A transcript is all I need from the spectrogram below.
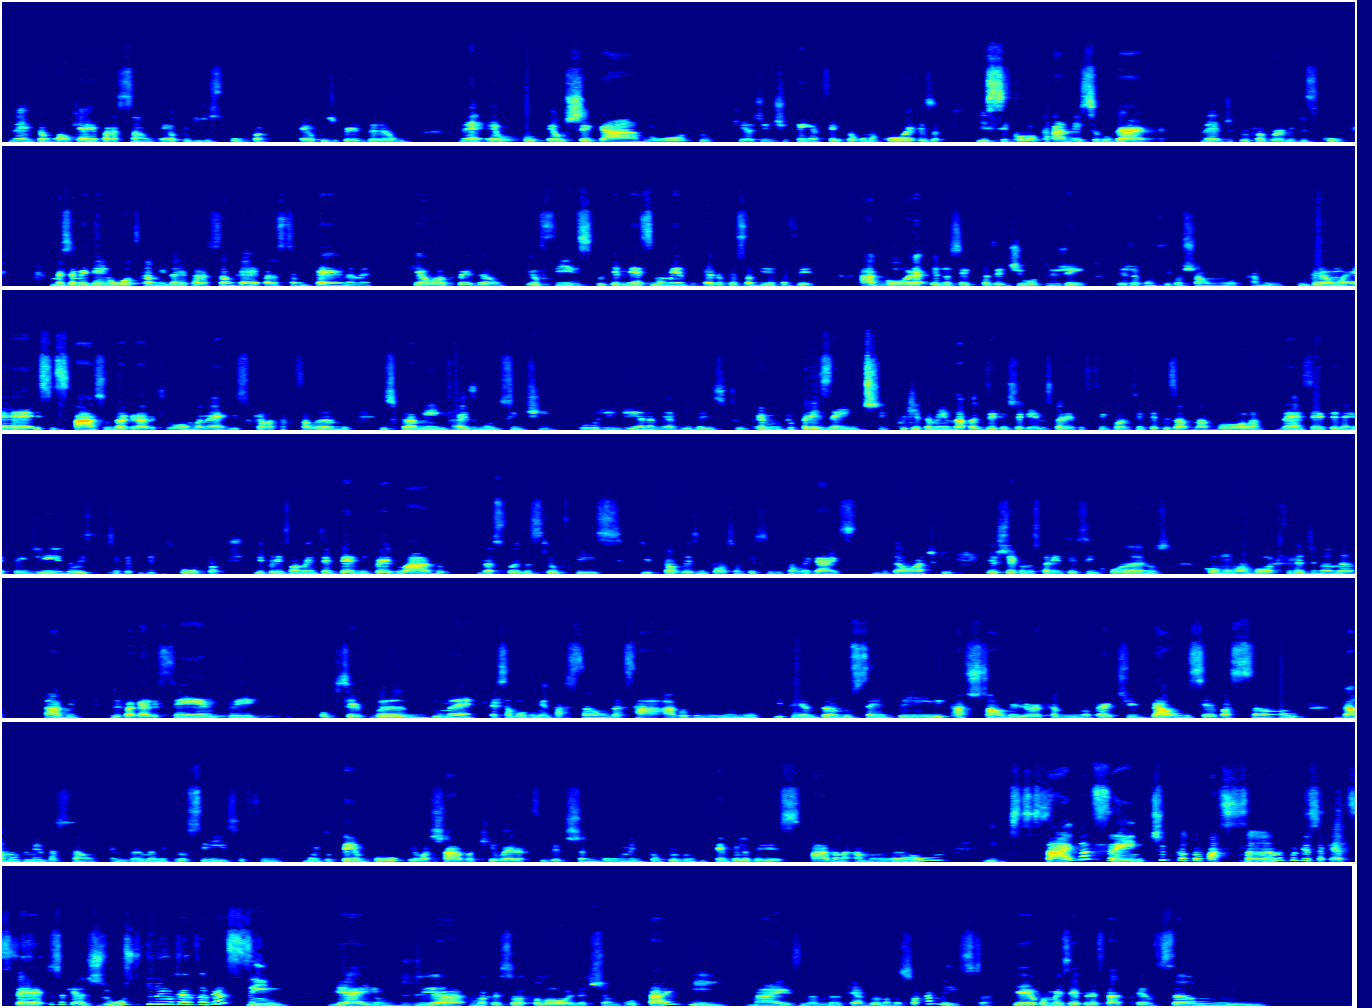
né? Então, qual que é a reparação? É o pedir desculpa, é o pedir perdão, né? é, o, é o chegar no outro que a gente tenha feito alguma coisa e se colocar nesse lugar, né? de por favor, me desculpe. Mas também tem o outro caminho da reparação, que é a reparação interna, né? que é o auto-perdão. Eu fiz porque nesse momento era o que eu sabia fazer. Agora eu já sei fazer de outro jeito eu já consigo achar um outro caminho. Então, é, esses passos da Grada Quiloma, né, isso que ela está falando, isso para mim faz muito sentido. Hoje em dia, na minha vida, isso é muito presente, porque também não dá para dizer que eu cheguei nos 45 anos sem ter pisado na bola, né, sem ter me arrependido e sem ter pedido desculpa, e principalmente sem ter me perdoado das coisas que eu fiz que talvez não possam ter sido tão legais. Então, acho que eu chego nos 45 anos como uma boa filha de Nanã, sabe? Devagar e sempre, observando, né, essa movimentação dessa água do mundo e tentando sempre achar o melhor caminho a partir da observação da movimentação. A Nanã me trouxe isso, assim. Muito tempo eu achava que eu era filha de Xangô, né? Então, por muito tempo eu levei a espada na mão e sai da frente porque eu estou passando, porque isso aqui é certo, isso aqui é justo e eu quero fazer assim. E aí um dia uma pessoa falou, olha, Xangu tá aí, mas Nanã que é a dona da sua cabeça. E aí eu comecei a prestar atenção em mim,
